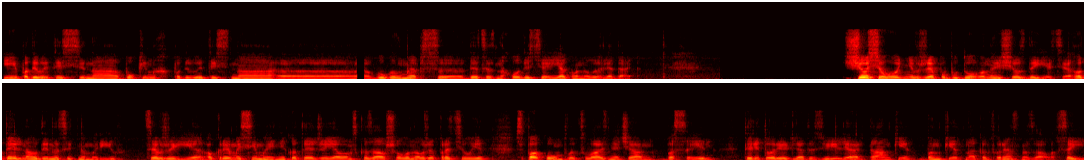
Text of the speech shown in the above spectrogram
І подивитись на Booking, подивитись на е, Google Maps, е, де це знаходиться і як воно виглядає. Що сьогодні вже побудовано і що здається? Готель на 11 номерів. Це вже є. Окремі сімейні котеджі, я вам сказав, що воно вже працює. Спа-комплекс, лазня, чан, басейн, територія для дозвілля, альтанки, банкетна, конференцна зала. Все є.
